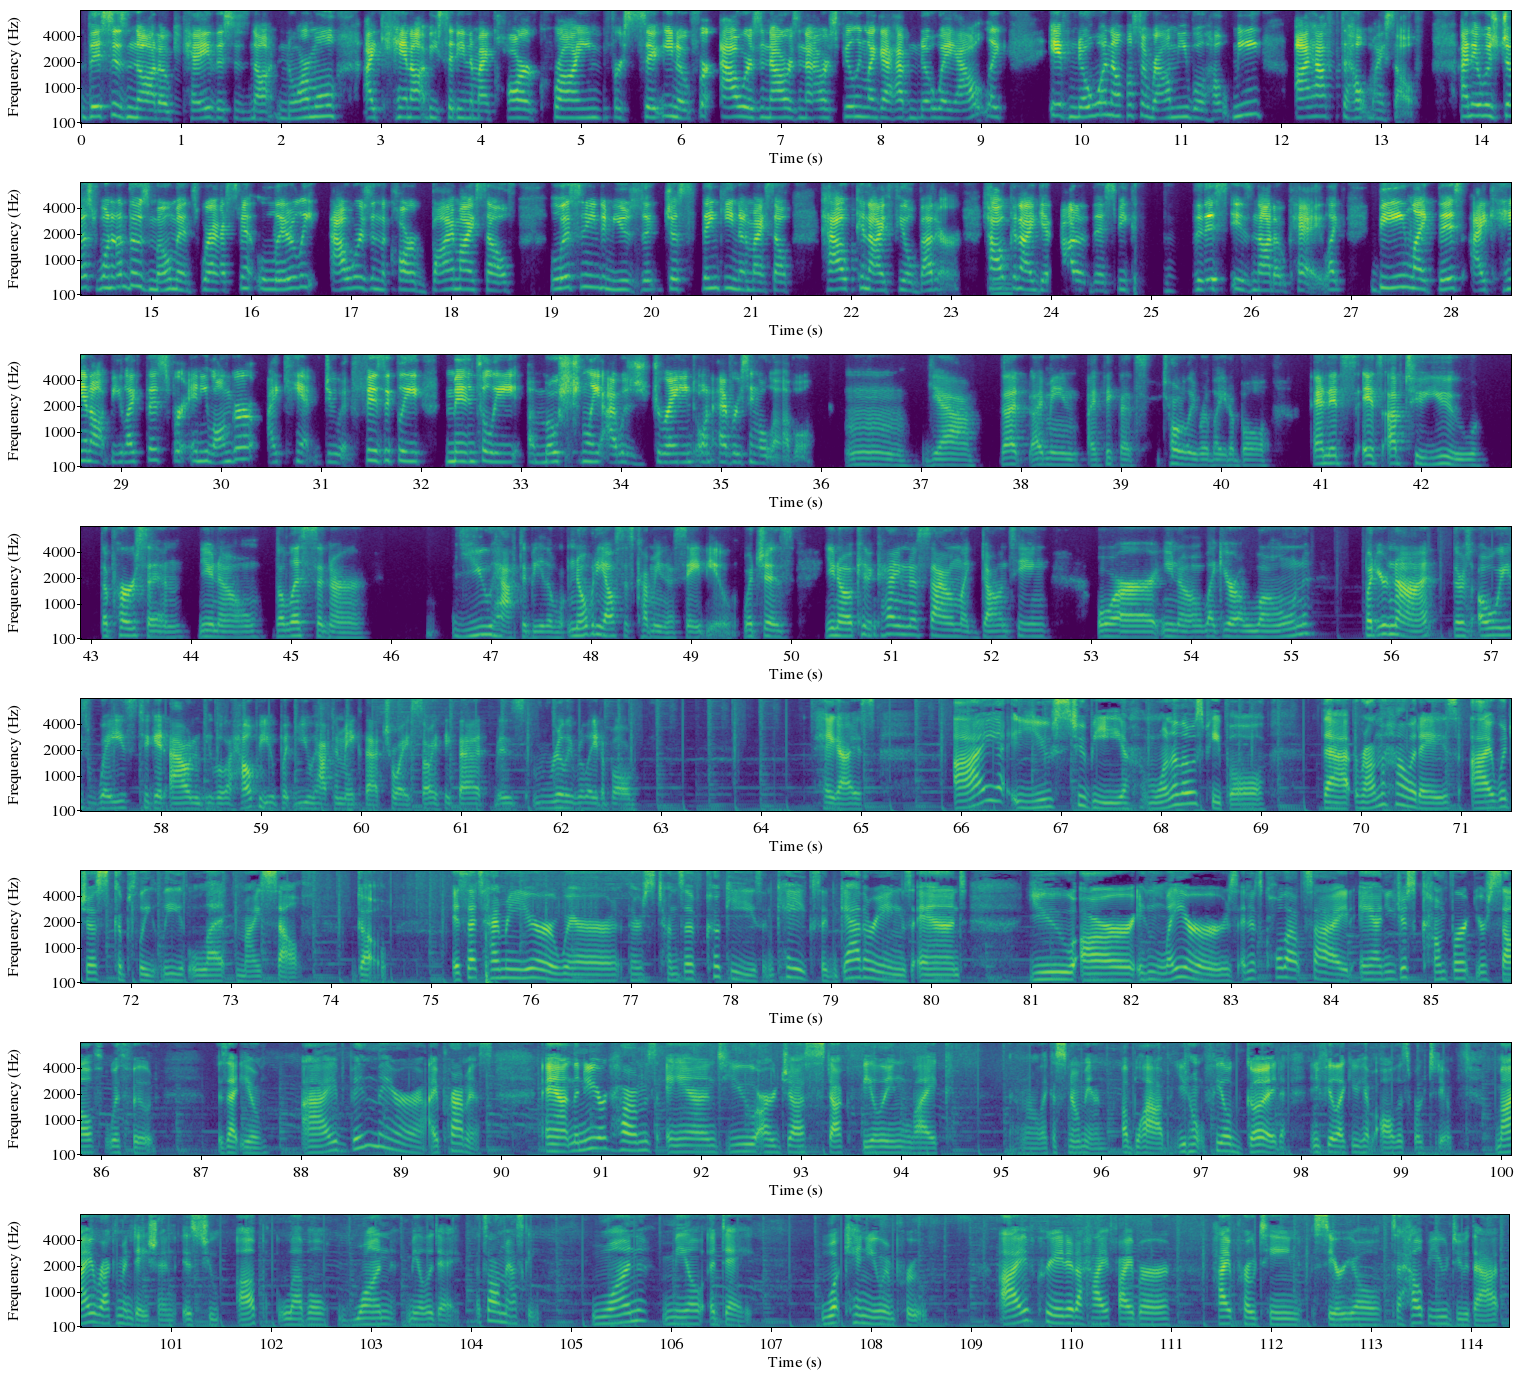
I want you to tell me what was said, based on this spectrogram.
this is not okay. This is not normal. I cannot be sitting in my car crying for you know for hours and hours and hours feeling like i have no way out. Like if no one else around me will help me i have to help myself. And it was just one of those moments where i spent literally hours in the car by myself listening to music just thinking to myself how can i feel better? How mm. can i get out of this? Because this is not okay. Like being like this, I cannot be like this for any longer. I can't do it physically, mentally, emotionally. I was drained on every single level. Mm, yeah. That I mean, I think that's totally relatable. And it's it's up to you, the person, you know, the listener. You have to be the one. Nobody else is coming to save you, which is, you know, it can kind of sound like daunting or, you know, like you're alone, but you're not. There's always ways to get out and people to help you, but you have to make that choice. So I think that is really relatable. Hey guys, I used to be one of those people that around the holidays, I would just completely let myself go. It's that time of year where there's tons of cookies and cakes and gatherings, and you are in layers and it's cold outside, and you just comfort yourself with food. Is that you? I've been there, I promise. And the new year comes, and you are just stuck feeling like I don't know, like a snowman, a blob. You don't feel good and you feel like you have all this work to do. My recommendation is to up level one meal a day. That's all I'm asking. One meal a day. What can you improve? I've created a high fiber, high protein cereal to help you do that.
